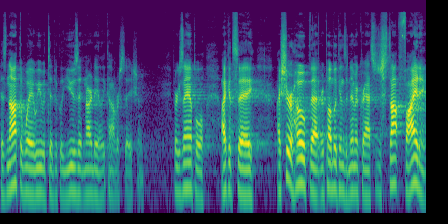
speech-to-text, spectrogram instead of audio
is not the way we would typically use it in our daily conversation. For example, I could say, I sure hope that Republicans and Democrats just stop fighting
